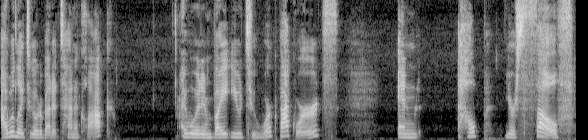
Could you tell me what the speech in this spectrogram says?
I would like to go to bed at 10 o'clock, I would invite you to work backwards and help yourself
